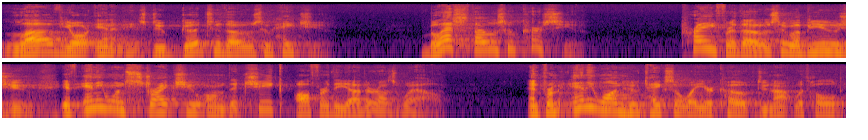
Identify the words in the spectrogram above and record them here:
Love your enemies, do good to those who hate you, bless those who curse you. Pray for those who abuse you. If anyone strikes you on the cheek, offer the other as well. And from anyone who takes away your coat, do not withhold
